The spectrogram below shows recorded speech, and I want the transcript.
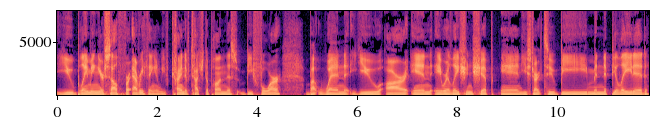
you blaming yourself for everything. And we've kind of touched upon this before. But when you are in a relationship and you start to be manipulated,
